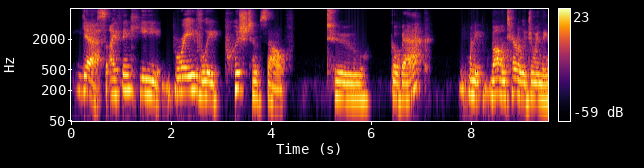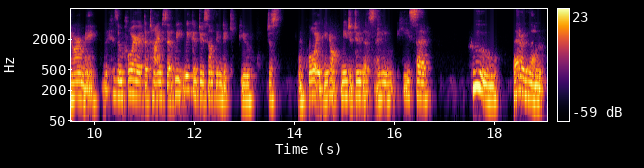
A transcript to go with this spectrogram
Yes, I think he bravely pushed himself to go back when he voluntarily joined the army. His employer at the time said, "We we could do something to keep you just employed. You don't need to do this." And he he said, "Who better than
